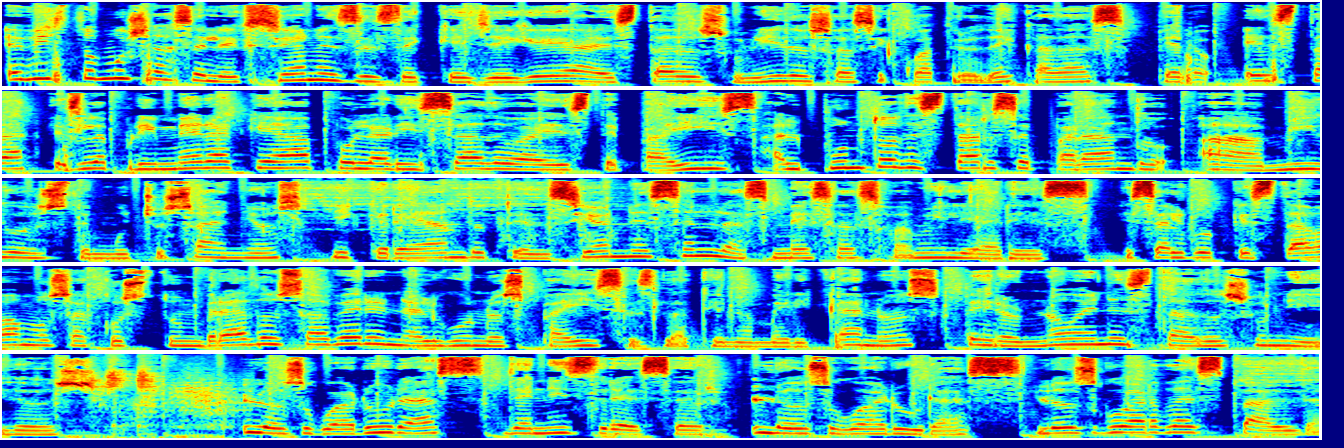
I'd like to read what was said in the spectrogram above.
He visto muchas elecciones desde que llegué a Estados Unidos hace cuatro décadas, pero esta es la primera que ha polarizado a este país al punto de estar separando a amigos de muchos años y creando tensiones en las mesas familiares. Es algo que estábamos acostumbrados a ver en algunos países latinoamericanos americanos, pero no en Estados Unidos. Los guaruras, Dennis Dresser. Los guaruras, los guardaespaldas,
